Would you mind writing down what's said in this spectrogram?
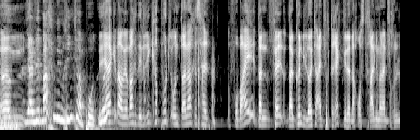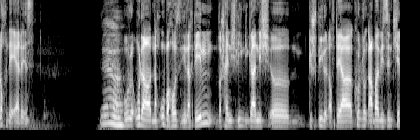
Ähm, ja, wir machen den Ring kaputt, ne? Ja, genau, wir machen den Ring kaputt und danach ist halt vorbei. Dann, fällt, dann können die Leute einfach direkt wieder nach Australien, weil einfach ein Loch in der Erde ist. Ja. Oder, oder nach Oberhausen, je nachdem. Wahrscheinlich liegen die gar nicht äh, gespiegelt auf der Kupplung, aber wir sind hier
